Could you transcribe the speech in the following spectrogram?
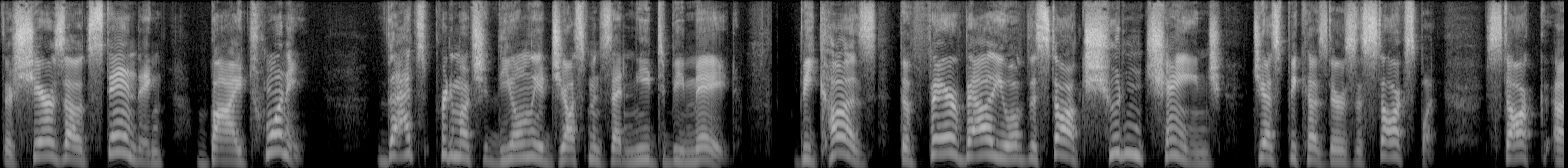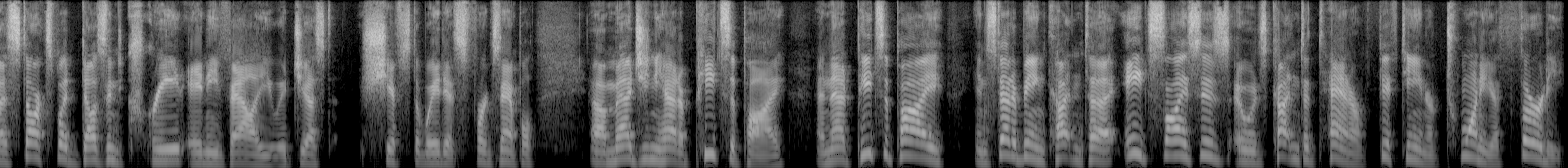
the shares outstanding by 20. That's pretty much the only adjustments that need to be made. Because the fair value of the stock shouldn't change just because there's a stock split. Stock uh, stock split doesn't create any value. It just shifts the way it is. For example, imagine you had a pizza pie, and that pizza pie, instead of being cut into eight slices, it was cut into 10 or 15 or 20 or 30.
